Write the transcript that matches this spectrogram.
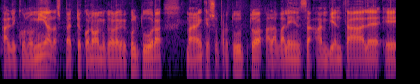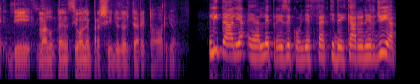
all'economia, all'aspetto economico dell'agricoltura, ma anche e soprattutto alla valenza ambientale e di manutenzione e presidio del territorio. L'Italia è alle prese con gli effetti del caro energia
